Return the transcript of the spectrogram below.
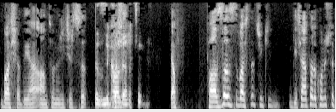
başladı ya Anthony Richardson. Hızlı koşan. Ya fazla hızlı başladı çünkü geçen hafta da konuştuk.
